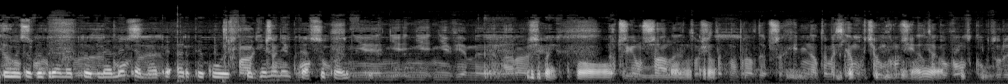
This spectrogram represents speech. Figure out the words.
były to wybrane problemy, e, tematy, artykuły z codziennej prasy polskiej. Nie, nie, nie, wiemy na razie, Państwo, na czyją szalę to się tak naprawdę przechyli. Natomiast ja bym chciał wrócić do tego wątku, który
